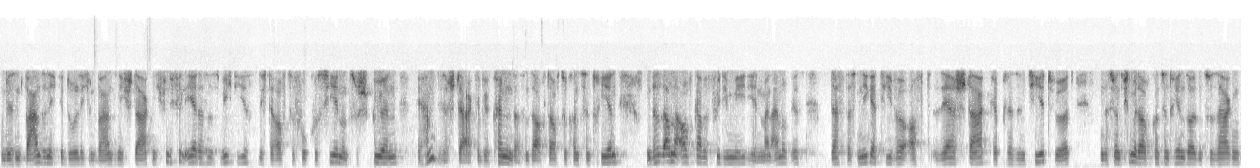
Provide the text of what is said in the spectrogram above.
Und wir sind wahnsinnig geduldig und wahnsinnig stark. Und ich finde viel eher, dass es wichtig ist, sich darauf zu fokussieren und zu spüren, wir haben diese Stärke, wir können das und auch darauf zu konzentrieren. Und das ist auch eine Aufgabe für die Medien. Mein Eindruck ist, dass das Negative oft sehr stark repräsentiert wird. und dass wir uns viel mehr darauf konzentrieren sollten, zu sagen,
